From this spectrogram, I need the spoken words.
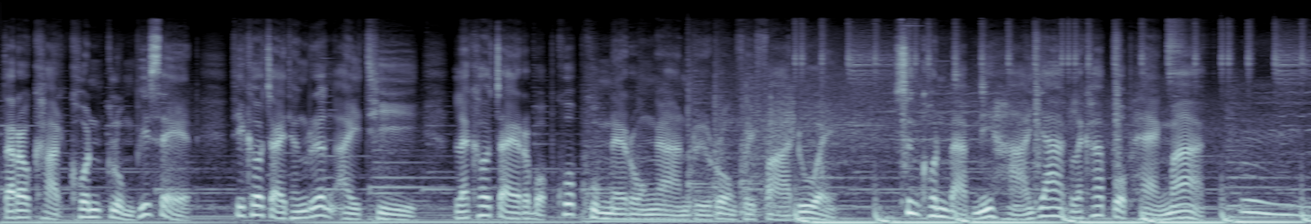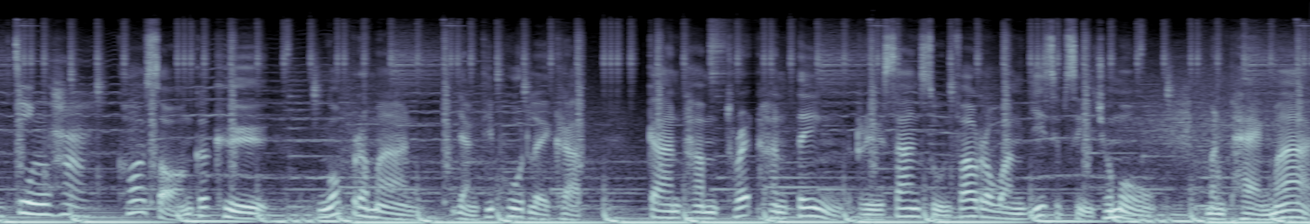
แต่เราขาดคนกลุ่มพิเศษที่เข้าใจทั้งเรื่อง IT และเข้าใจระบบควบคุมในโรงงานหรือโรงไฟฟ้าด้วย ซึ่งคนแบบนี้หายากและค่าตัวแพงมากอืม จริงค่ะ ข้อ 2 ก็คือ งบประมาณอย่างที่พูดเลยครับ การทำ threat hunting หรือสร้างศูนย์เฝ้าระวัง 24 ชั่วโมง มันแพงมาก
